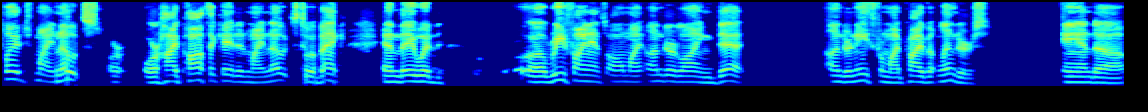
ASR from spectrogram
pledged my notes or, or hypothecated my notes to a bank and they would uh, refinance all my underlying debt underneath from my private lenders. And, uh,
